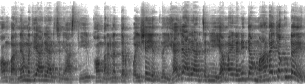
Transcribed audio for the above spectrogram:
फॉर्म भरण्यामध्ये अडीअडचणी असतील फॉर्म भरल्यानंतर पैसे येत नाही ह्या ज्या अडीअडचणी आहे ह्या महिलांनी त्या मांडायच्या कुठं आहेत?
